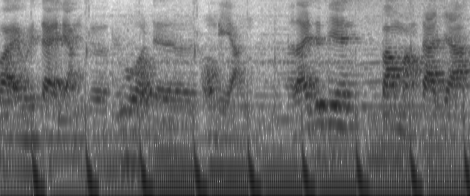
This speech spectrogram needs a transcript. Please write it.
我以外，会带两个弱的同僚来这边帮忙大家。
